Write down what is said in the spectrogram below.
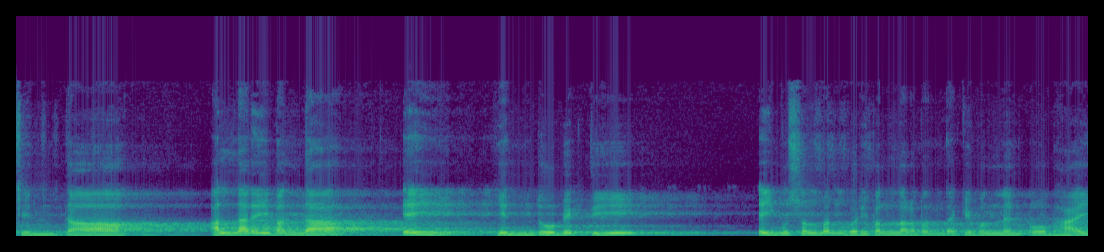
চিন্তা। আল্লাহর এই বান্দা, এই হিন্দু ব্যক্তি, এই মুসলমান গরিব আল্লাহর বান্দাকে বললেন, ও ভাই,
